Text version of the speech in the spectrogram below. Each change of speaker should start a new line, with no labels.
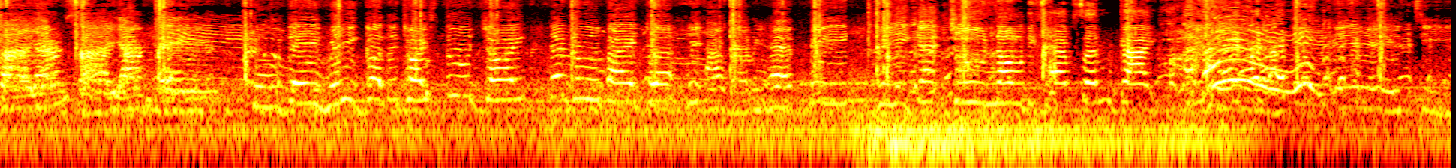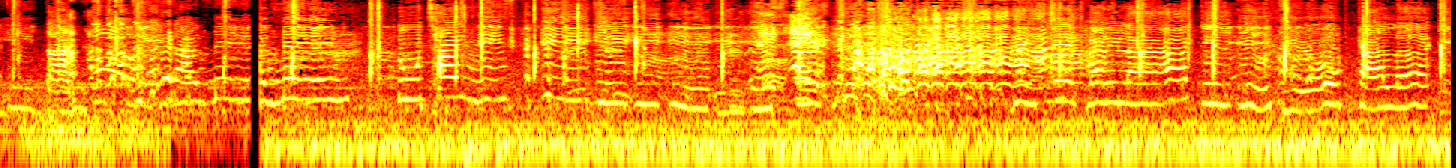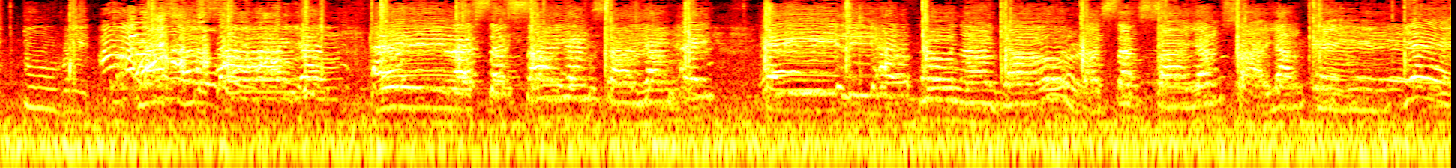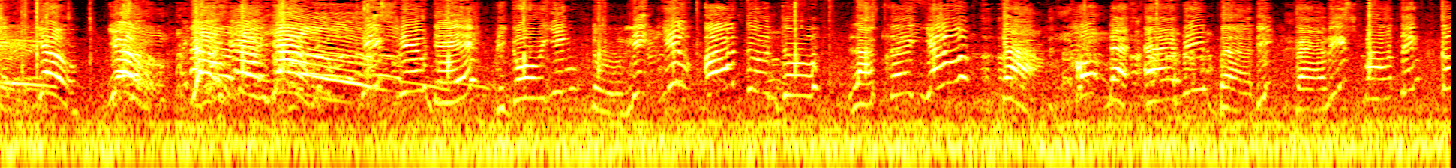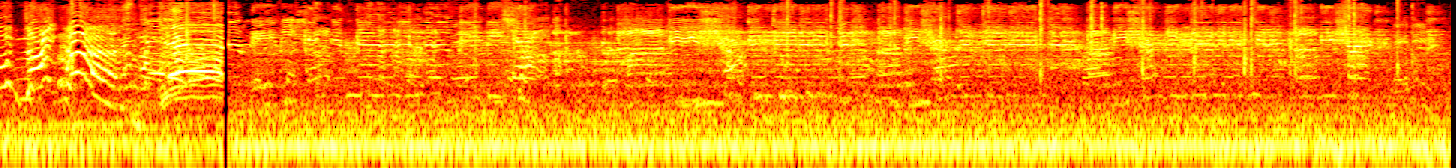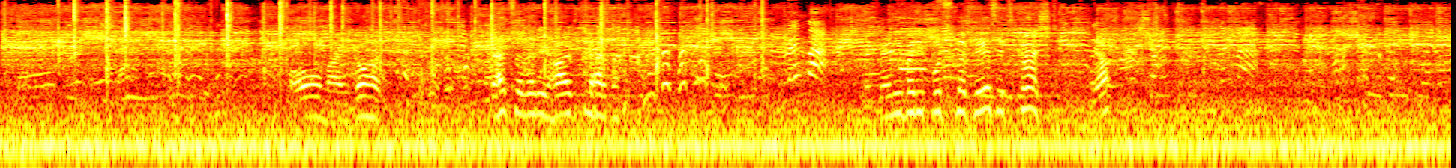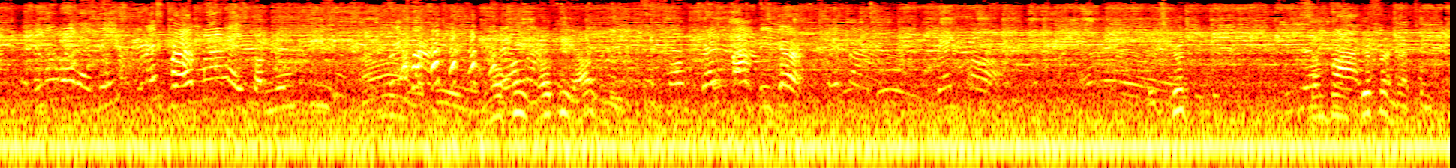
sayang sayang hey Today we got the choice to join the Dubai tour We are very happy. We get to know this handsome guy Hope that everybody very to join us
Oh my god. That's a very hard slab. Anybody puts the face, it's crushed. Yeah? No key, no key, huh? It's good. Something different actually.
